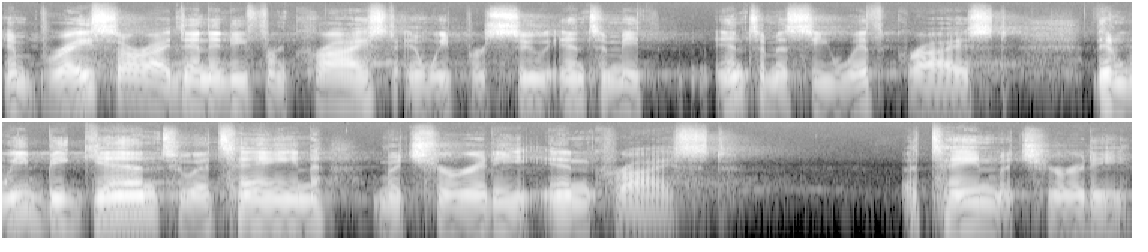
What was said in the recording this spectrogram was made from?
embrace our identity from Christ and we pursue intimacy with Christ, then we begin to attain maturity in Christ. Attain maturity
